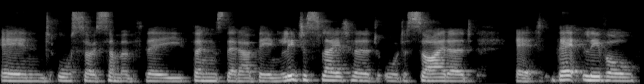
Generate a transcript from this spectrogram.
and also some of the things that are being legislated or decided at that level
